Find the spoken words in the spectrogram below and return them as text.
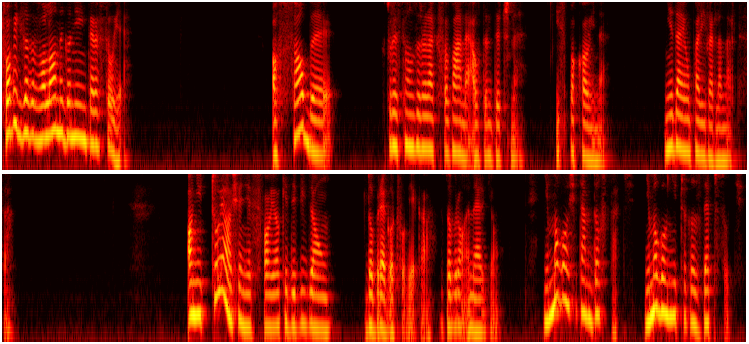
Człowiek zadowolony go nie interesuje. Osoby, które są zrelaksowane, autentyczne i spokojne, nie dają paliwa dla narcyza. Oni czują się nieswojo, kiedy widzą dobrego człowieka z dobrą energią. Nie mogą się tam dostać, nie mogą niczego zepsuć,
